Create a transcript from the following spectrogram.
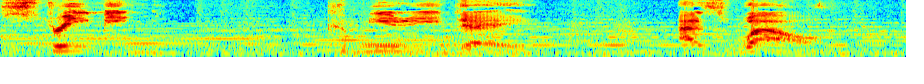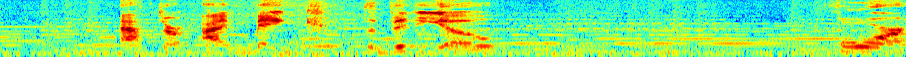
streaming Community Day as well after I make the video for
